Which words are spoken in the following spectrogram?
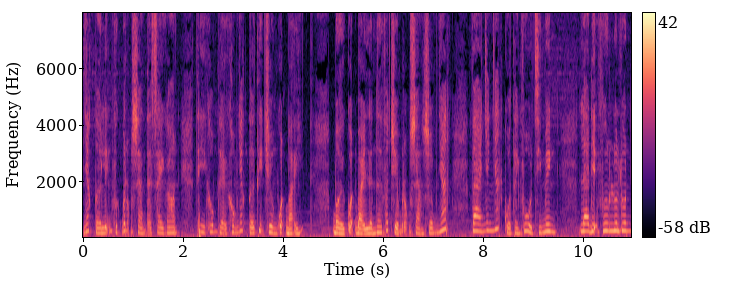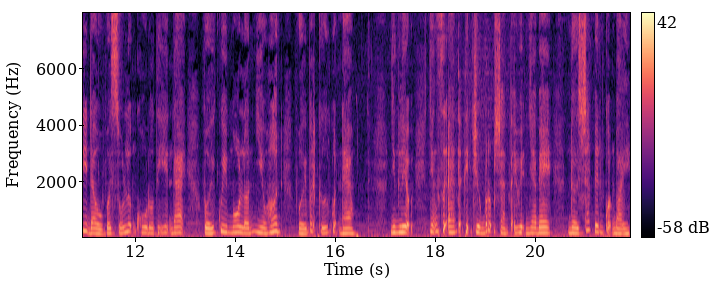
Nhắc tới lĩnh vực bất động sản tại Sài Gòn thì không thể không nhắc tới thị trường quận 7 bởi quận 7 là nơi phát triển bất động sản sớm nhất và nhanh nhất của thành phố Hồ Chí Minh, là địa phương luôn luôn đi đầu với số lượng khu đô thị hiện đại với quy mô lớn nhiều hơn với bất cứ quận nào. Nhưng liệu những dự án tại thị trường bất động sản tại huyện Nhà Bè, nơi sát bên quận 7,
